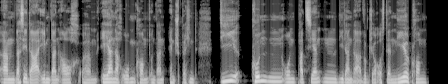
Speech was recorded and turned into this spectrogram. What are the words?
ähm, dass ihr da eben dann auch ähm, eher nach oben kommt und dann entsprechend die Kunden und Patienten, die dann da wirklich auch aus der Nähe kommen,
